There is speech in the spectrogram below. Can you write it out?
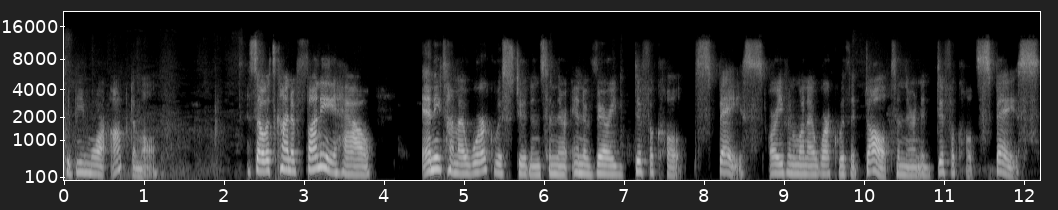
to be more optimal. So it's kind of funny how anytime I work with students and they're in a very difficult space, or even when I work with adults and they're in a difficult space,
